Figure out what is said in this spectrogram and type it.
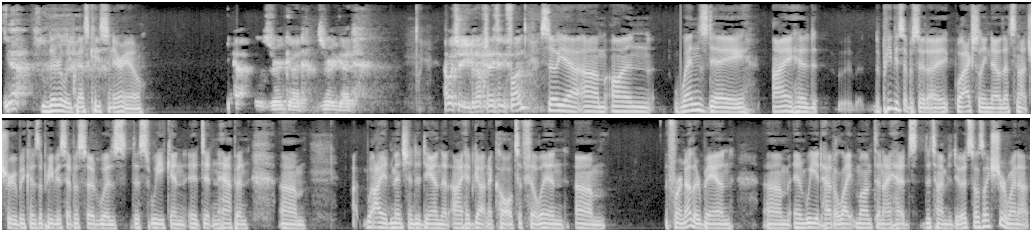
yeah, literally best case scenario. yeah. It was very good. It was very good. How about you? You been up to anything fun? So yeah, um, on Wednesday I had the previous episode. I well, actually, no, that's not true because the previous episode was this week and it didn't happen. Um, I had mentioned to Dan that I had gotten a call to fill in um, for another band, um, and we had had a light month, and I had the time to do it. So I was like, sure, why not?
